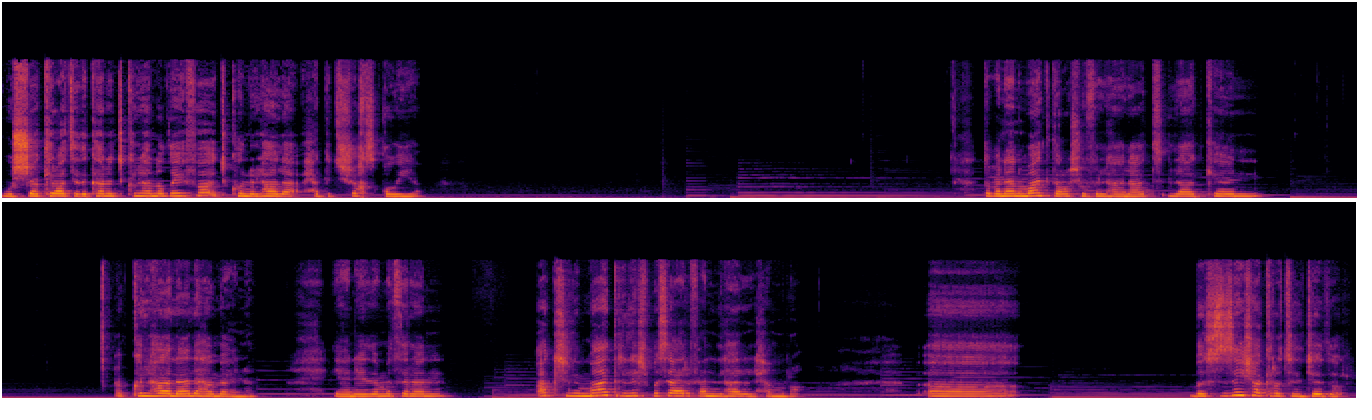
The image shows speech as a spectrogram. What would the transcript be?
والشاكرات إذا كانت كلها نظيفة تكون الهالة حقت الشخص قوية. طبعا أنا ما أقدر أشوف الهالات لكن كل هالة لها معنى. يعني إذا مثلا أكشلي ما أدري ليش بس أعرف عن الهالة الحمراء. آه بس زي شاكرة الجذر.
